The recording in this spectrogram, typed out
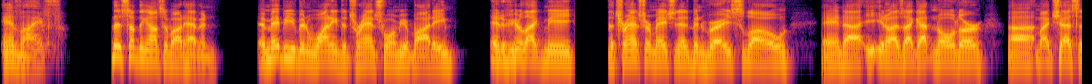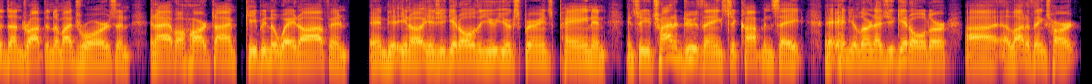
and life. There's something else about heaven. And maybe you've been wanting to transform your body. And if you're like me, the transformation has been very slow. And, uh, you know, as I gotten older, uh, my chest has done dropped into my drawers and, and I have a hard time keeping the weight off. And, and, you know, as you get older, you, you experience pain. And, and so you try to do things to compensate. And you learn as you get older, uh, a lot of things hurt.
